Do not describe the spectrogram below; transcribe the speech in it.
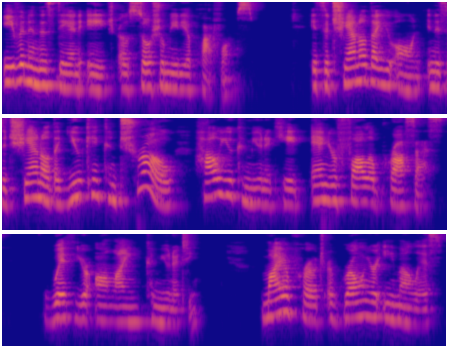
even in this day and age of social media platforms. It's a channel that you own and it's a channel that you can control how you communicate and your follow process with your online community. My approach of growing your email list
